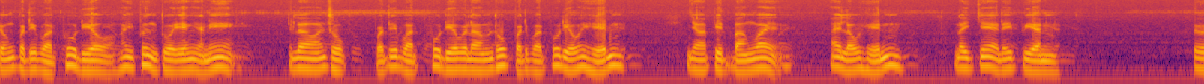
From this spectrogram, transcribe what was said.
จงปฏิบัติผู้เดียว ให้พึ่งตัวเองอย่างนี้เวลามันสุข ปฏิบัติผู้เดียวเวลามันทุกข์ปฏิบัติผู้เดียวให้เห็น อย่าปิดบังไว้ ให้เราเห็นได้แก้ได้เปลี่ยนเธอ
